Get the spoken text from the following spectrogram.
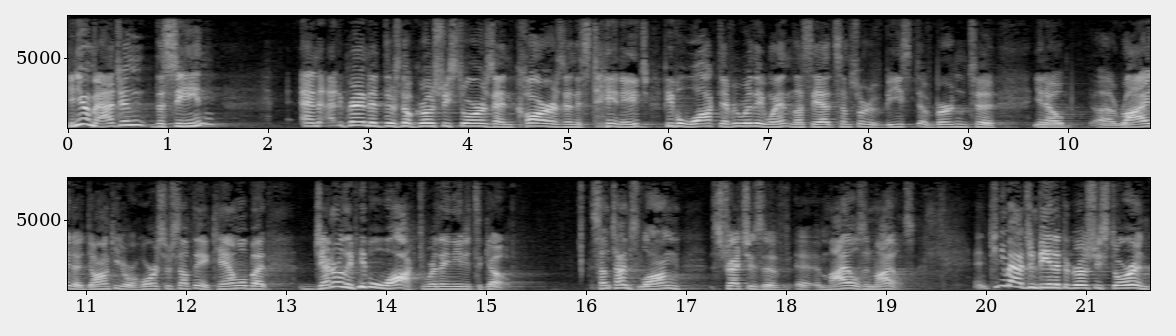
Can you imagine the scene? And uh, granted, there's no grocery stores and cars in this day and age. People walked everywhere they went unless they had some sort of beast of burden to, you know, uh, ride a donkey or a horse or something, a camel. But generally, people walked where they needed to go. Sometimes long stretches of uh, miles and miles. And can you imagine being at the grocery store and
